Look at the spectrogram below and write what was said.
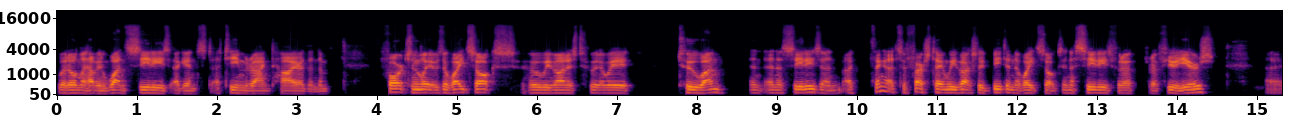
were only having one series against a team ranked higher than them. Fortunately, it was the White Sox who we managed to put away 2 1 in, in a series. And I think that's the first time we've actually beaten the White Sox in a series for a, for a few years. Uh,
